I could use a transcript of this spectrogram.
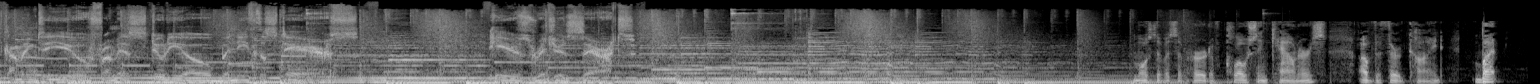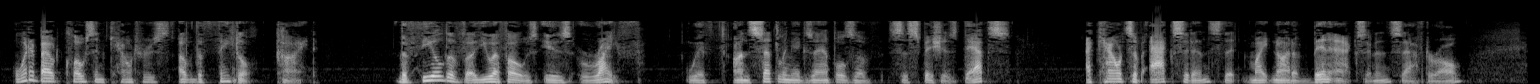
Coming to you from his studio beneath the stairs. Here's Richard Syrett. Most of us have heard of close encounters of the third kind. But what about close encounters of the fatal kind? The field of uh, UFOs is rife with unsettling examples of suspicious deaths, accounts of accidents that might not have been accidents after all.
